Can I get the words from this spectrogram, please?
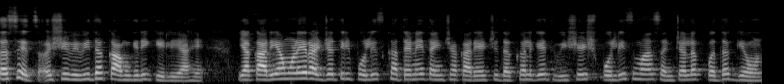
तसेच अशी विविध कामगिरी केली आहे. या कार्यामुळे राज्यातील पोलीस खात्याने त्यांच्या कार्याची दखल घेत विशेष पोलीस महासंचालक पदक घेऊन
